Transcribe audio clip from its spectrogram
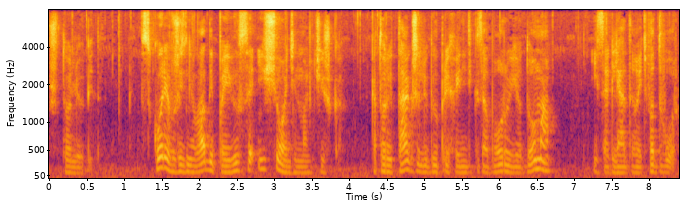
что любит. Вскоре в жизни Лады появился еще один мальчишка, который также любил приходить к забору ее дома и заглядывать во двор.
